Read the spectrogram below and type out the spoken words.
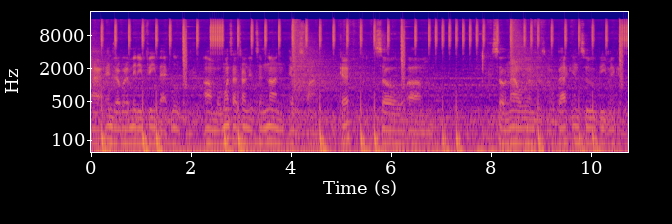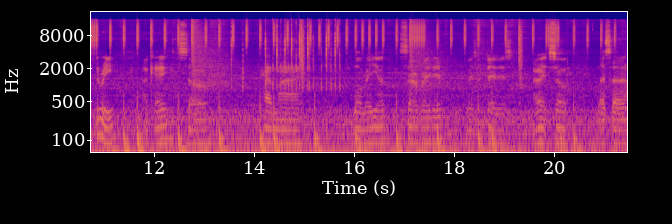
I ended up with a MIDI feedback loop. Um, but once I turned it to none, it was fine. Okay, so um, so now we're gonna just go back into Beatmaker three. Okay, so I have my little radio set up right here. Where's it? There it is. All right, so let's, uh,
